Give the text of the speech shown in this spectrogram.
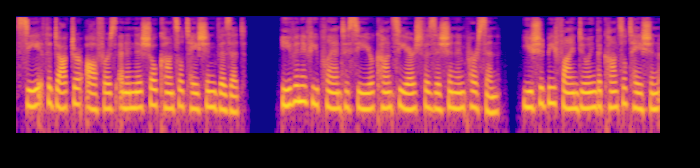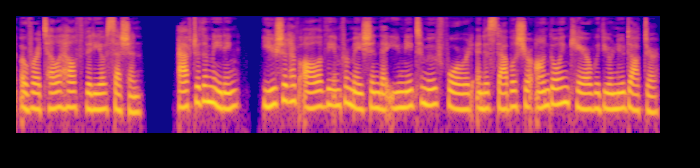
see if the doctor offers an initial consultation visit. Even if you plan to see your concierge physician in person, you should be fine doing the consultation over a telehealth video session. After the meeting, you should have all of the information that you need to move forward and establish your ongoing care with your new doctor.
